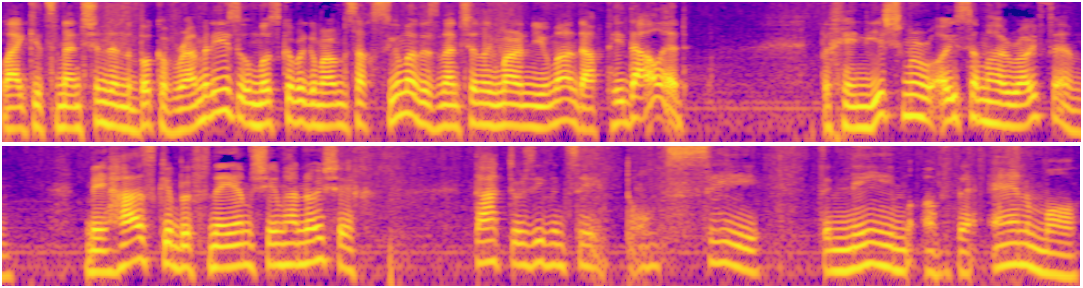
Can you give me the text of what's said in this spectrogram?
like it's mentioned in the book of remedies, there's mentioned in Gemara Yuma and Daf Pey Daled. Doctors even say, don't say the name of the animal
